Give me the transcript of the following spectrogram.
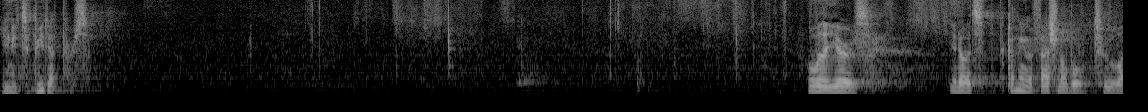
You need to be that person. Over the years, you know, it's becoming fashionable to uh,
